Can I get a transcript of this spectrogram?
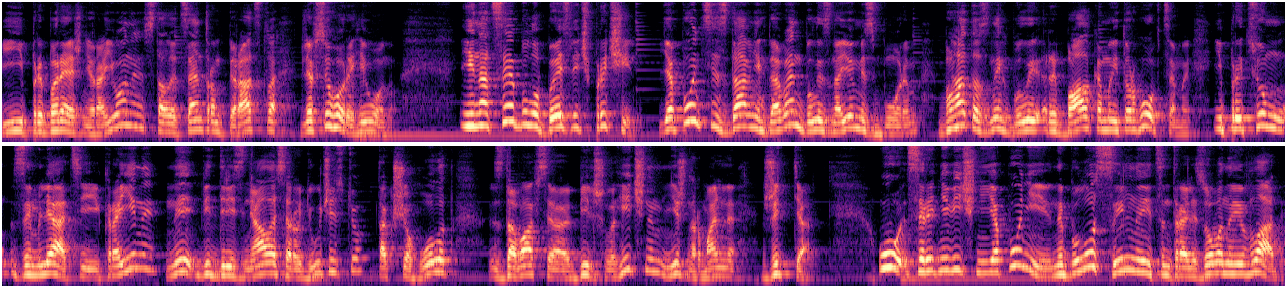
її прибережні райони стали центром піратства для всього регіону. І на це було безліч причин. Японці з давніх давен були знайомі з морем, багато з них були рибалками і торговцями, і при цьому земля цієї країни не відрізнялася родючістю, так що голод здавався більш логічним, ніж нормальне життя. У середньовічній Японії не було сильної централізованої влади,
